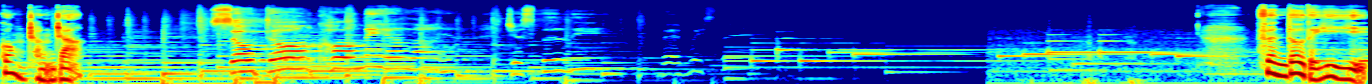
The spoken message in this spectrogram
共成长。奋斗的意义。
